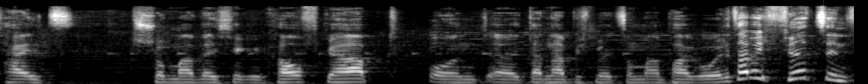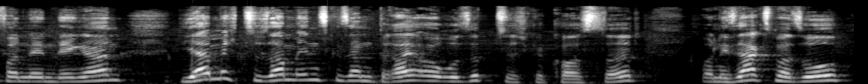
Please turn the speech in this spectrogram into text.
teils schon mal welche gekauft gehabt und äh, dann habe ich mir jetzt noch mal ein paar geholt. Jetzt habe ich 14 von den Dingern. Die haben mich zusammen insgesamt 3,70 Euro gekostet. Und ich sag's mal so,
